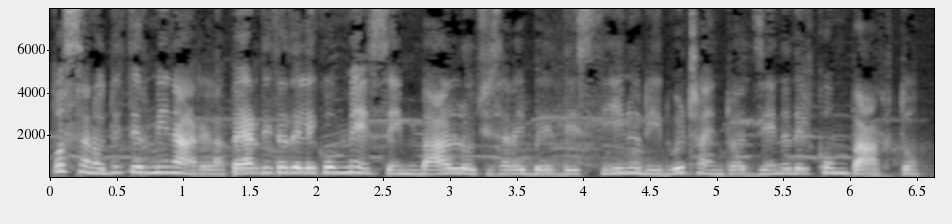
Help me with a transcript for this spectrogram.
possano determinare la perdita delle commesse. In ballo ci sarebbe il destino di 200 aziende del comparto.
